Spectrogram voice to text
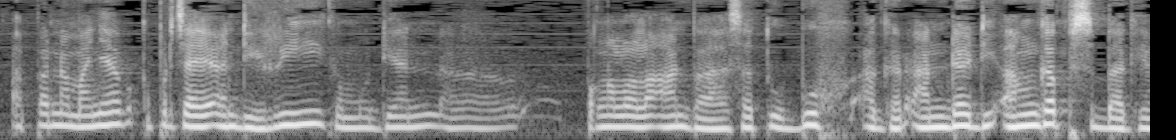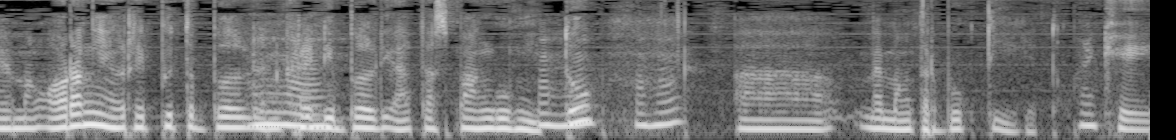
apa namanya kepercayaan diri, kemudian uh, pengelolaan bahasa tubuh agar Anda dianggap sebagai memang orang yang reputable dan mm-hmm. kredibel di atas panggung mm-hmm. itu mm-hmm. Uh, memang terbukti gitu. Oke. Okay.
